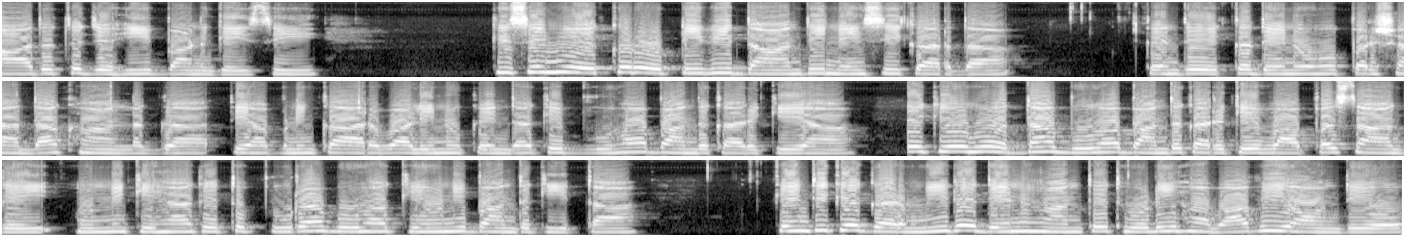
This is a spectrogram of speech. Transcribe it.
ਆਦਤ ਜਹੀ ਬਣ ਗਈ ਸੀ। ਕਿਸੇ ਨੂੰ ਇੱਕ ਰੋਟੀ ਵੀ ਦਾਨ ਦੀ ਨਹੀਂ ਸੀ ਕਰਦਾ। ਕਹਿੰਦੇ ਇੱਕ ਦਿਨ ਉਹ ਪ੍ਰਸ਼ਾਦਾ ਖਾਣ ਲੱਗਾ ਤੇ ਆਪਣੀ ਘਰ ਵਾਲੀ ਨੂੰ ਕਹਿੰਦਾ ਕਿ ਬੂਹਾ ਬੰਦ ਕਰਕੇ ਆ। ਤੇ ਕਿ ਉਹ ਅੱਧਾ ਬੂਹਾ ਬੰਦ ਕਰਕੇ ਵਾਪਸ ਆ ਗਈ। ਉਹਨੇ ਕਿਹਾ ਕਿ ਤੂੰ ਪੂਰਾ ਬੂਹਾ ਕਿਉਂ ਨਹੀਂ ਬੰਦ ਕੀਤਾ? ਕਹਿੰਦੀ ਕਿ ਗਰਮੀ ਦੇ ਦਿਨ ਹਨ ਤੇ ਥੋੜੀ ਹਵਾ ਵੀ ਆਉਣ ਦਿਓ।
